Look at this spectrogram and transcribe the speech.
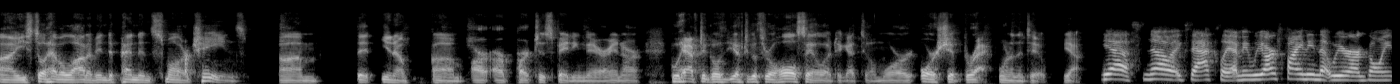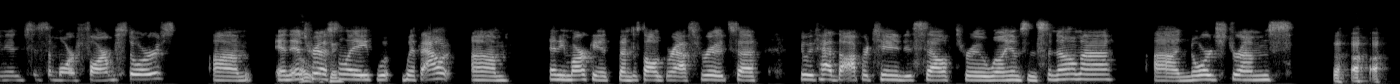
Uh, you still have a lot of independent, smaller chains um, that you know um, are are participating there and are who have to go you have to go through a wholesaler to get to them or or ship direct one of the two yeah yes no exactly i mean we are finding that we are going into some more farm stores um, and interestingly oh, okay. w- without um, any marketing it's been just all grassroots uh, we've had the opportunity to sell through williams and sonoma uh, nordstrom's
